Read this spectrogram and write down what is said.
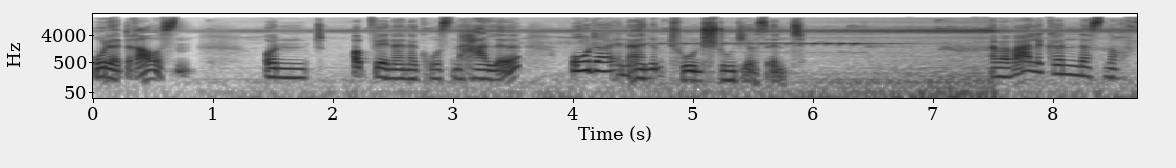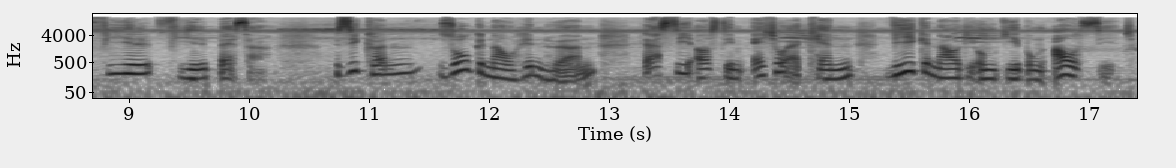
Oder draußen. Und ob wir in einer großen Halle oder in einem Tonstudio sind. Aber Wale können das noch viel, viel besser. Sie können so genau hinhören, dass sie aus dem Echo erkennen, wie genau die Umgebung aussieht,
